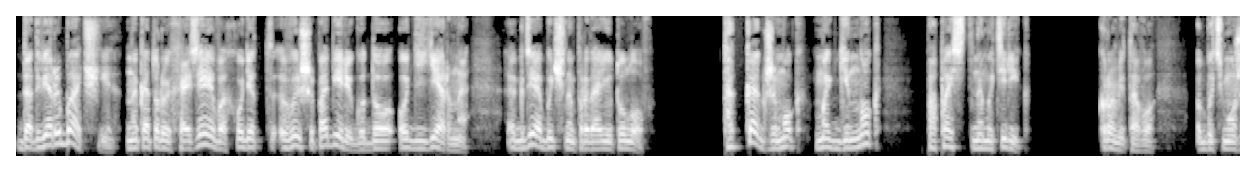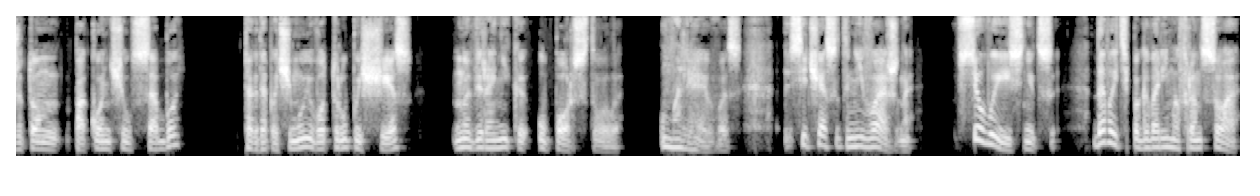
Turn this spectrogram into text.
да две рыбачьи, на которых хозяева ходят выше по берегу до Одьерна, где обычно продают улов. Так как же мог Магинок попасть на материк? Кроме того, быть может, он покончил с собой? Тогда почему его труп исчез? Но Вероника упорствовала. «Умоляю вас, сейчас это не важно. Все выяснится. Давайте поговорим о Франсуа.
